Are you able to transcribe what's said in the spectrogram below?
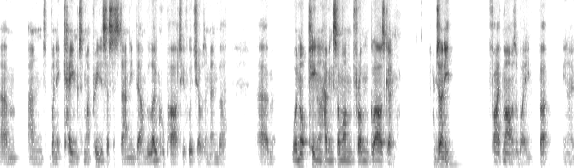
Um, and when it came to my predecessor standing down, the local party of which I was a member um, were not keen on having someone from Glasgow, which is only five miles away, but you know,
